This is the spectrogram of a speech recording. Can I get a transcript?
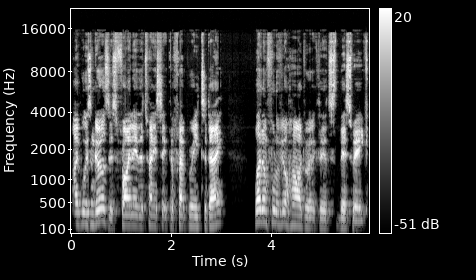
Hi, boys and girls. It's Friday, the 26th of February today. Well done for all of your hard work this, this week.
